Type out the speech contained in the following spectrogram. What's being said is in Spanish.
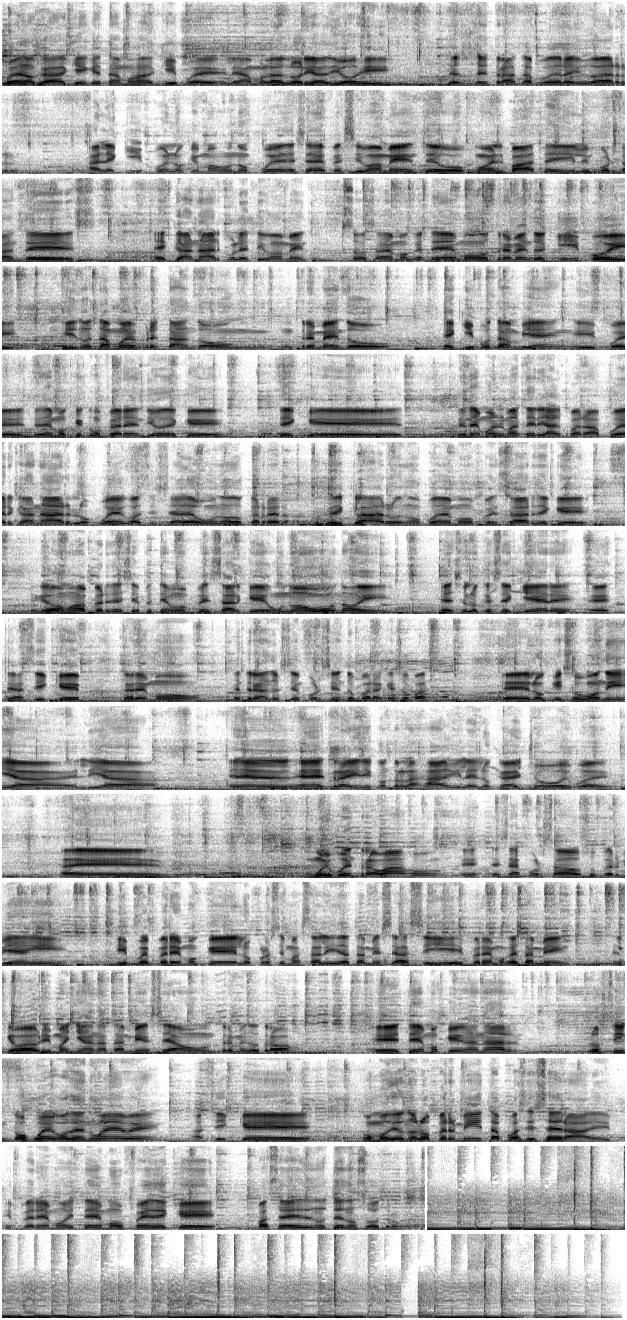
Bueno, cada quien que estamos aquí, pues le damos la gloria a Dios y de eso se trata, poder ayudar al equipo en lo que más uno puede, sea defensivamente o con el bate y lo importante es, es ganar colectivamente. Eso, sabemos que tenemos un tremendo equipo y, y nos estamos enfrentando a un, un, tremendo equipo también y pues tenemos que confiar en Dios de que, de que tenemos el material para poder ganar los juegos, así sea de una o dos carreras. Claro, no podemos pensar de que, que vamos a perder, siempre tenemos que pensar que es uno a uno y eso es lo que se quiere, este, así que estaremos entrenando el 100% para que eso pase. Eh, lo que hizo Bonilla el día en el, en el contra las Águilas y lo que ha hecho hoy, pues eh, muy buen trabajo, este, se ha esforzado súper bien y, y, pues esperemos que en las próximas salidas también sea así y esperemos que también el que va a abrir mañana también sea un tremendo trabajo. Eh, tenemos que ganar los cinco juegos de nueve, así que como Dios nos lo permita, pues así será. Y esperemos y tenemos fe de que va a ser de nosotros.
